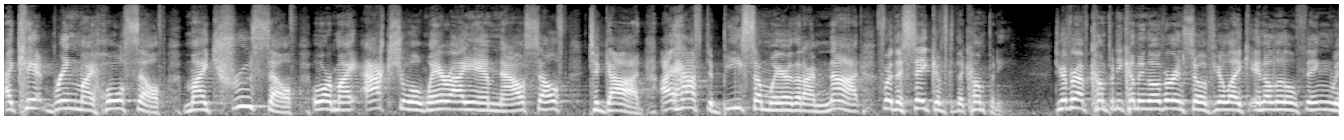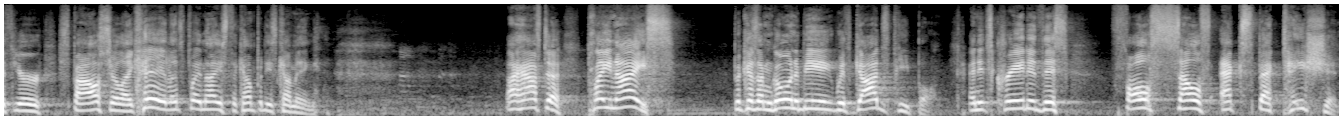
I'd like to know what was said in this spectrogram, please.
I can't bring my whole self, my true self, or my actual where I am now self to God. I have to be somewhere that I'm not for the sake of the company. Do you ever have company coming over? And so if you're like in a little thing with your spouse, you're like, hey, let's play nice, the company's coming. I have to play nice because I'm going to be with God's people. And it's created this false self expectation.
